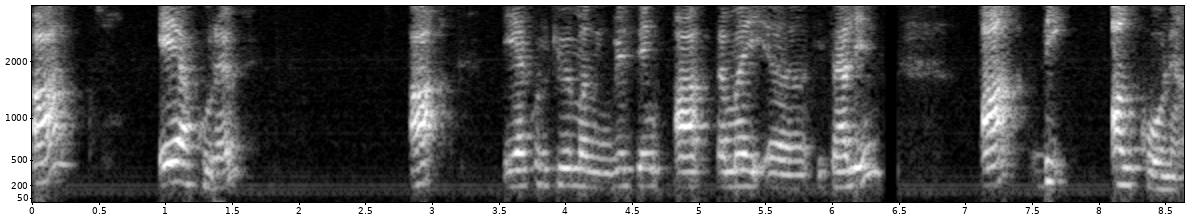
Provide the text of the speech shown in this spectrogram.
a ඒ අකුර a ඒ අකුර කිව්වේ මම ඉංග්‍රීසියෙන් a තමයි ඉතාලියෙන් a di ancona.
